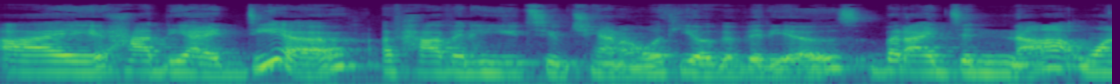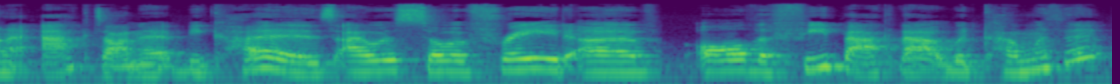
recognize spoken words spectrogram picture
I had the idea of having a YouTube channel with yoga videos, but I did not want to act on it because I was so afraid of all the feedback that would come with it.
